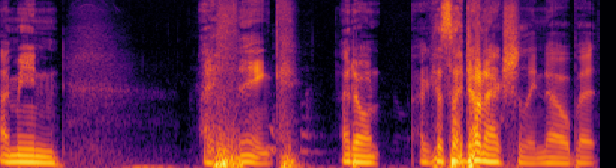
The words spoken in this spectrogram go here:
I mean, I think I don't. I guess I don't actually know, but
